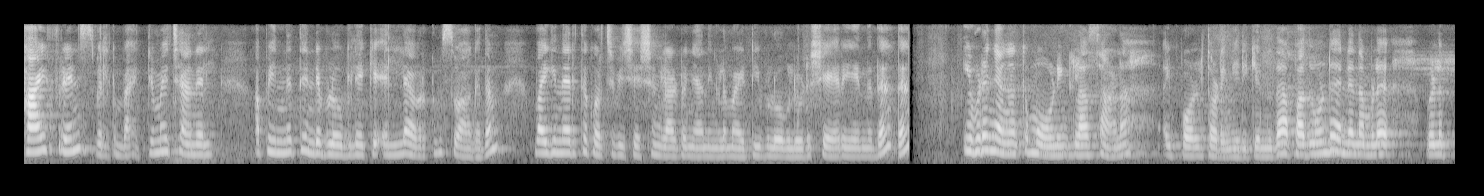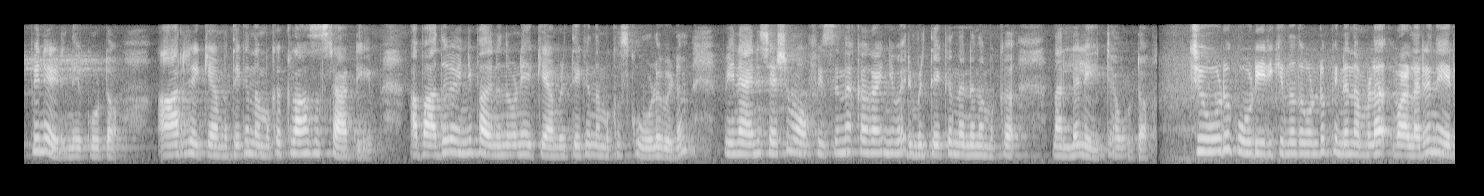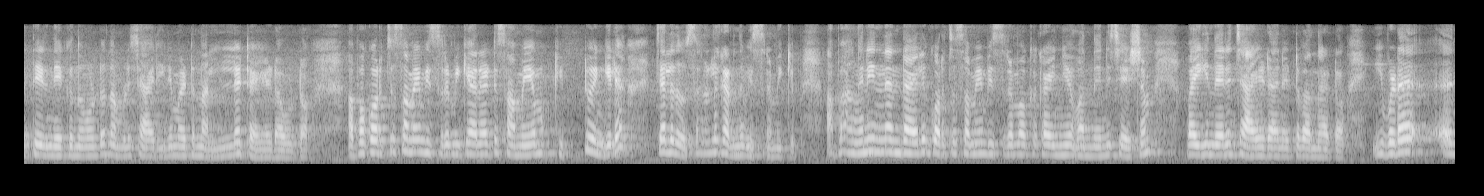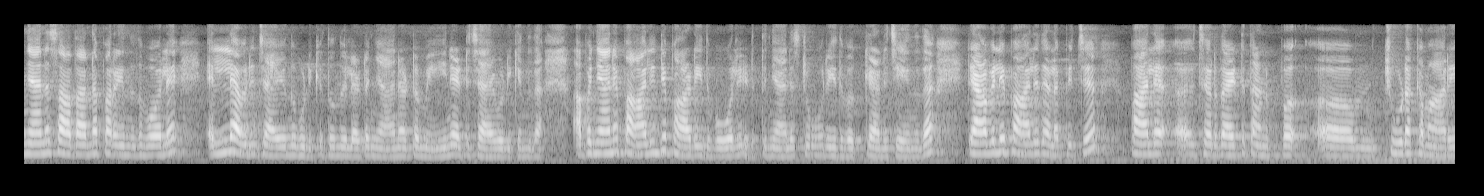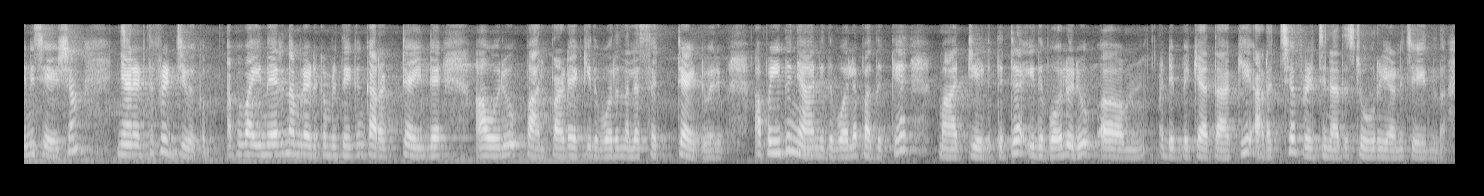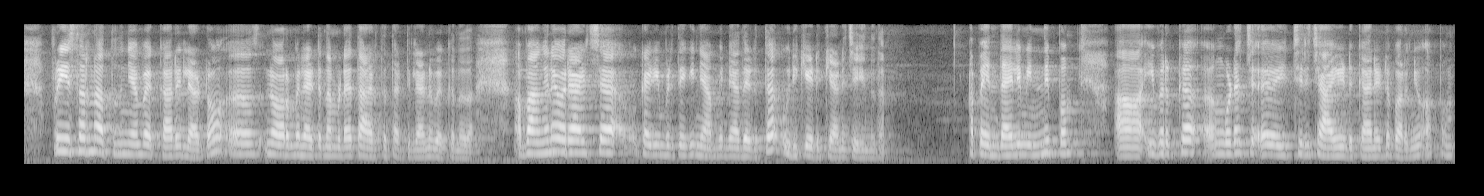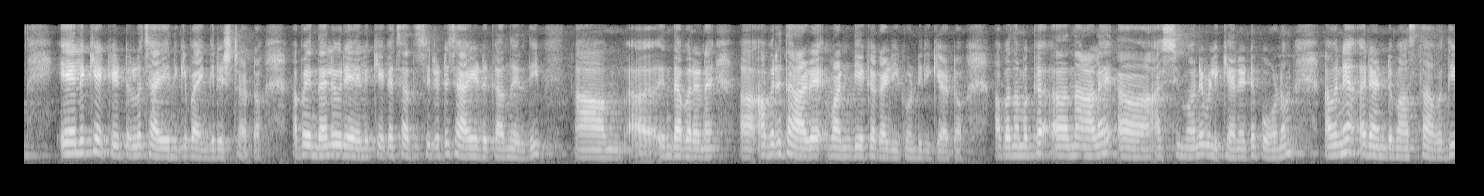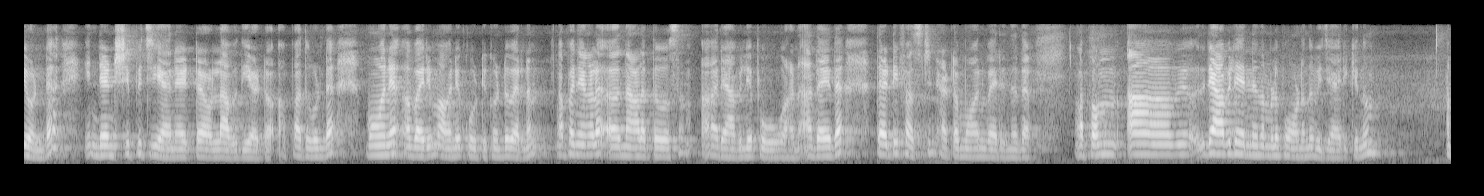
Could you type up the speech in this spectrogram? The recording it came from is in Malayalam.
Hi friends welcome back to my channel. അപ്പോൾ ഇന്നത്തെ എന്റെ വ്ളോഗിലേക്ക് എല്ലാവർക്കും സ്വാഗതം. വൈകുന്നേരത്തെ കുറച്ച് വിശേഷങ്ങളാട്ടോ ഞാൻ നിങ്ങളുമായിട്ട് ഈ വ്ളോഗിലൂടെ ഷെയർ ചെയ്യുന്നത്. ഇവിടെ ഞങ്ങൾക്ക് മോർണിംഗ് ക്ലാസ് ആണ് ഇപ്പോൾ തുടങ്ങിയിരിക്കുന്നത്. അപ്പോൾ അതുകൊണ്ട് തന്നെ നമ്മൾ വെളുപ്പിന് എഴുന്നേക്കൂട്ടോ ആറരയൊക്കെ ആകുമ്പോഴത്തേക്കും നമുക്ക് ക്ലാസ് സ്റ്റാർട്ട് ചെയ്യും. അപ്പോൾ അത് കഴിഞ്ഞ് പതിനൊന്ന് മണിയൊക്കെ ആകുമ്പോഴത്തേക്കും നമുക്ക് സ്കൂൾ വിടും. പിന്നെ അതിന് ശേഷം ഓഫീസിൽ നിന്നൊക്കെ കഴിഞ്ഞ് വരുമ്പോഴത്തേക്കും തന്നെ നമുക്ക് നല്ല ലേറ്റ് ആവും കേട്ടോ. ചൂട് കൂടിയിരിക്കുന്നത് കൊണ്ടും പിന്നെ നമ്മൾ വളരെ നേരത്തെ എഴുന്നേക്കുന്നത് കൊണ്ടും നമ്മൾ ശാരീരികമായിട്ട് നല്ല ടയേർഡ് ആവട്ടോ അപ്പോൾ കുറച്ച് സമയം വിശ്രമിക്കാനായിട്ട് സമയം കിട്ടുമെങ്കിൽ ചില ദിവസങ്ങളിൽ കിടന്ന് വിശ്രമിക്കും. അപ്പോൾ അങ്ങനെ ഇന്ന് എന്തായാലും കുറച്ച് സമയം വിശ്രമമൊക്കെ കഴിഞ്ഞ് വന്നതിന് ശേഷം വൈകുന്നേരം ചായ ഇടാനായിട്ട് വന്ന കേട്ടോ ഇവിടെ ഞാൻ സാധാരണ പറയുന്നത് പോലെ എല്ലാവരും ചായ ഒന്നും കുടിക്കത്തൊന്നുമില്ല കേട്ടോ ഞാനാട്ടോ മെയിനായിട്ട് ചായ കുടിക്കുന്നത്. അപ്പോൾ ഞാൻ പാലിന്റെ പാട് ഇതുപോലെ എടുത്ത് ഞാൻ സ്റ്റോർ ചെയ്ത് വെക്കുകയാണ് ചെയ്യുന്നത്. രാവിലെ പാൽ തിളപ്പിച്ച് പാൽ ചെറുതായിട്ട് തണുപ്പ് ചൂടൊക്കെ മാറിയതിന് ശേഷം ഞാനെടുത്ത് ഫ്രിഡ്ജിൽ വെക്കും. അപ്പോൾ വൈകുന്നേരം നമ്മൾ എടുക്കുമ്പോഴത്തേക്കും കറക്റ്റ് അതിന്റെ ആ ഒരു പാൽപ്പാടയൊക്കെ ഇതുപോലെ നല്ല സെറ്റായിട്ട് വരും. അപ്പോൾ ഇത് ഞാൻ ഇതുപോലെ പതുക്കെ മാറ്റിയെടുത്തിട്ട് ഇതുപോലൊരു ആം, ഡിബ്ബയ്ക്കകത്താക്കി അടച്ച് ഫ്രിഡ്ജിനകത്ത് സ്റ്റോർ ചെയ്യാണ് ചെയ്യുന്നത്. ഫ്രീസറിനകത്തൊന്നും ഞാൻ വെക്കാറില്ല കേട്ടോ. നോർമലായിട്ട് നമ്മുടെ താഴത്തെ തട്ടിലാണ് വെക്കുന്നത്. അപ്പോൾ അങ്ങനെ ഒരാഴ്ച കഴിയുമ്പോഴത്തേക്കും ഞാൻ പിന്നെ അതെടുത്ത് ഉരുക്കിയെടുക്കുകയാണ് ചെയ്യുന്നത്. അപ്പോൾ എന്തായാലും ഇന്നിപ്പം ഇവർക്ക് കൂടെ ഇച്ചിരി ചായ എടുക്കാനായിട്ട് പറഞ്ഞു. അപ്പം ഏലക്കയൊക്കെ ഇട്ടുള്ള ചായ എനിക്ക് ഭയങ്കര ഇഷ്ടമാണ് കേട്ടോ അപ്പോൾ എന്തായാലും ഒരു ഏലക്കയൊക്കെ ചതച്ചിട്ടിട്ട് ചായ എടുക്കാമെന്ന് കരുതി. എന്താ പറയണേ? അവർ താഴെ വണ്ടിയൊക്കെ കഴുകിക്കൊണ്ടിരിക്കുക കേട്ടോ അപ്പോൾ നമുക്ക് നാളെ അശ്വിമോനെ വിളിക്കാനായിട്ട് പോകണം അവന് രണ്ട് മാസത്തെ അവധിയുണ്ട്. ഇന്റേൺഷിപ്പ് ചെയ്യാനായിട്ടുള്ള അവധി കേട്ടോ അപ്പോൾ അതുകൊണ്ട് മോന് വരും അവനെ കൂട്ടിക്കൊണ്ട് വരണം. അപ്പോൾ ഞങ്ങൾ നാളത്തെ ദിവസം രാവിലെ പോവുകയാണ്. അതായത് തേർട്ടി ഫസ്റ്റിനാട്ടോ മോൻ വരുന്നത്. അപ്പം രാവിലെ തന്നെ നമ്മൾ പോകണമെന്ന് വിചാരിക്കുന്നു.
